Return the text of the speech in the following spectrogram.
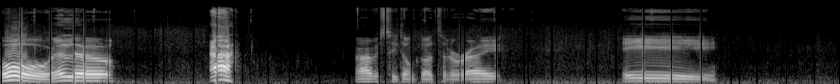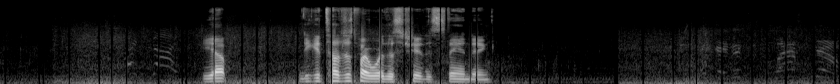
Oh, hello. Ah! Obviously, don't go to the right. Hey. Yep. You can tell just by where this shit is standing. Okay, this is the last jump.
